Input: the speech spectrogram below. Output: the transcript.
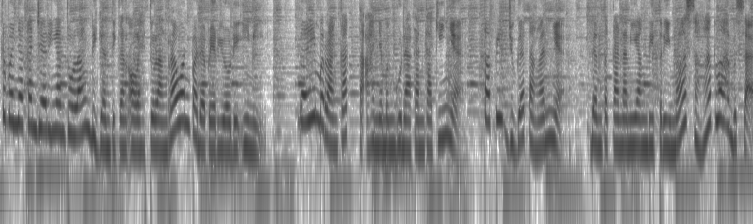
kebanyakan jaringan tulang digantikan oleh tulang rawan pada periode ini. Bayi merangkak tak hanya menggunakan kakinya, tapi juga tangannya. Dan tekanan yang diterima sangatlah besar.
